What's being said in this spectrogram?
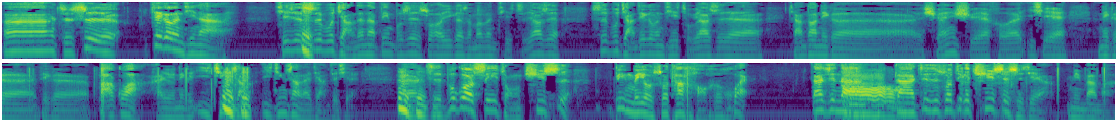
呃，只是这个问题呢，其实嗯师傅讲的呢，并不是说一个什么问题，只要是师傅讲这个问题，主要是讲到那个玄学和一些那个这个八卦，还有那个易经上易经上来讲这些，嗯呃，嗯只不过是一种趋势，并没有说它好和坏。但是呢，哦啊，就是说这个趋势是这样，明白吗？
